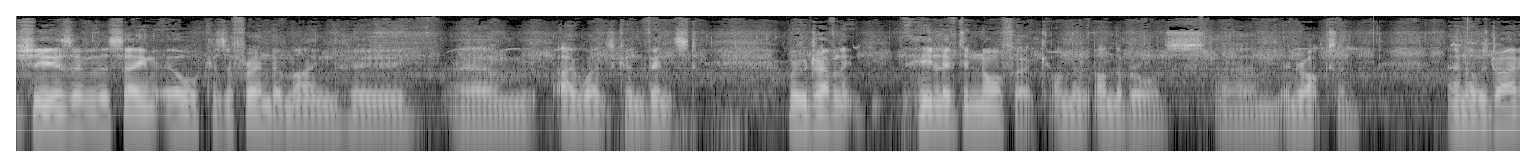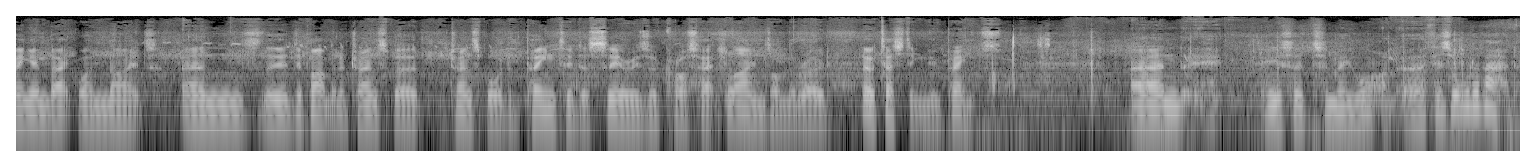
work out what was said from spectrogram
she is of the same ilk as a friend of mine who um, I once convinced. We were travelling. He lived in Norfolk on the on the Broads um, in Wroxham, and I was driving him back one night, and the Department of Transport Transport had painted a series of crosshatch lines on the road. They were testing new paints, and he- said to me, "What on earth is all of that?"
